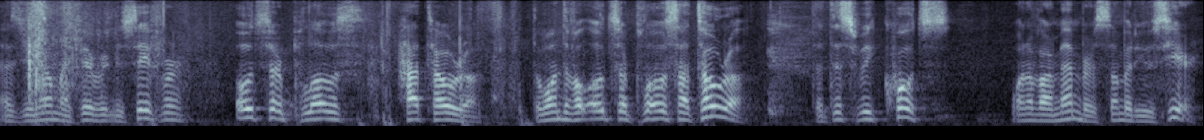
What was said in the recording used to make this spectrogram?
as you know, my favorite new sefer, Otzer Plos HaTorah, the wonderful Otzer Plos HaTorah, that this week quotes one of our members, somebody who's here,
